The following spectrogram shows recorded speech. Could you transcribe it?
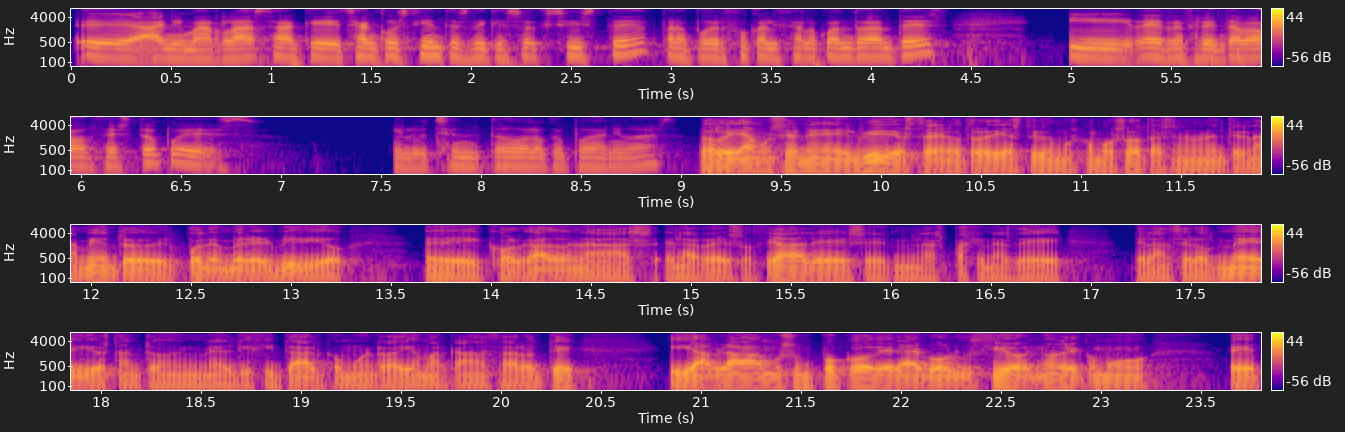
eh, animarlas a que sean conscientes de que eso existe para poder focalizarlo cuanto antes y eh, referente al baloncesto, pues que luchen todo lo que puedan y más. Lo veíamos en el vídeo, el otro día estuvimos con vosotras en un entrenamiento, pueden ver el vídeo eh, colgado en las, en las, redes sociales, en las páginas de, de, Lancelot Medios, tanto en el digital como en Radio Marca Lanzarote. y hablábamos un poco de la evolución, ¿no? de cómo eh,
